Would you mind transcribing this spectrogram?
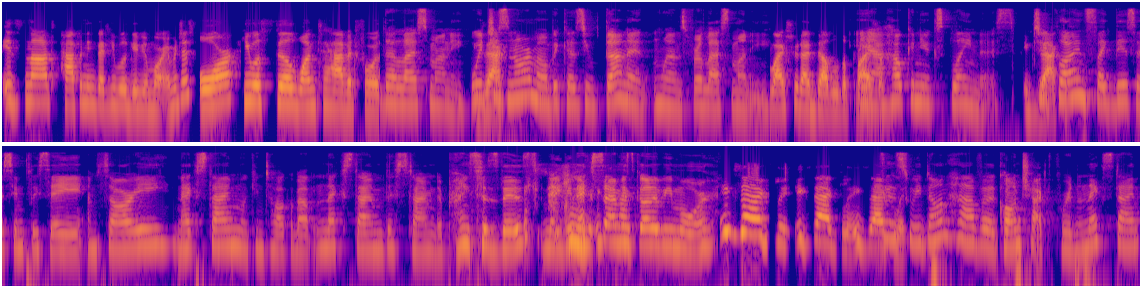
it's not happening that he will give you more images or he will still want to have it for the less money, which exactly. is normal because you've done it once for less money. Why should I double the price? Yeah. How can you explain this? Exactly. To clients like this, I simply say, I'm sorry. Next time we can talk about next time, this time the price is this. Exactly. Maybe next time it's going to be more. Exactly. Exactly. Exactly. Since we don't have a contract for for the next time,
